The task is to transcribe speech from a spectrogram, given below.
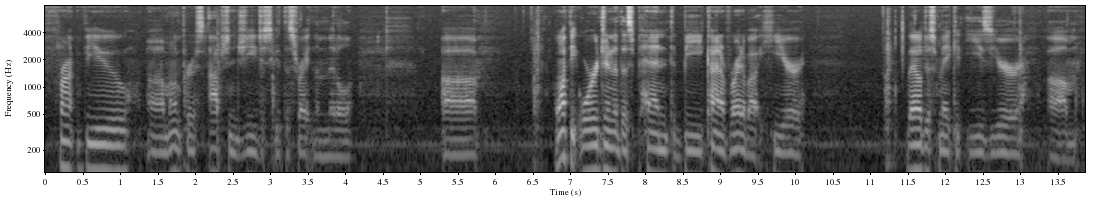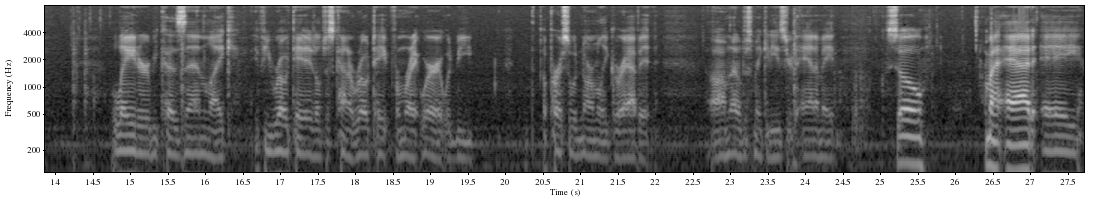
front view. Um, I'm going to press Option G just to get this right in the middle. Uh, I want the origin of this pen to be kind of right about here. That'll just make it easier um, later because then like if you rotate it, it'll just kind of rotate from right where it would be a person would normally grab it. Um, that'll just make it easier to animate. So I'm going to add a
